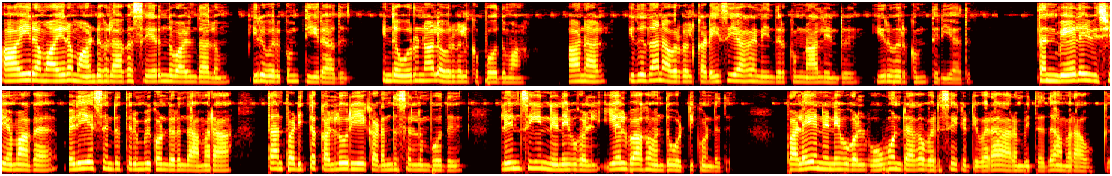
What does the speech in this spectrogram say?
ஆயிரம் ஆயிரம் ஆண்டுகளாக சேர்ந்து வாழ்ந்தாலும் இருவருக்கும் தீராது. இந்த ஒரு நாள் அவர்களுக்கு போதுமா? ஆனால் இதுதான் அவர்கள் கடைசியாக இணைந்திருக்கும் நாள் என்று இருவருக்கும் தெரியாது. தன் வேலை விஷயமாக வெளியே சென்று திரும்பிக் கொண்டிருந்த அமரா தான் படித்த கல்லூரியை கடந்து செல்லும்போது லின்சியின் நினைவுகள் இயல்பாக வந்து ஒட்டி கொண்டது. பழைய நினைவுகள் ஒவ்வொன்றாக வரிசை கட்டி வர ஆரம்பித்தது அமராவுக்கு.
